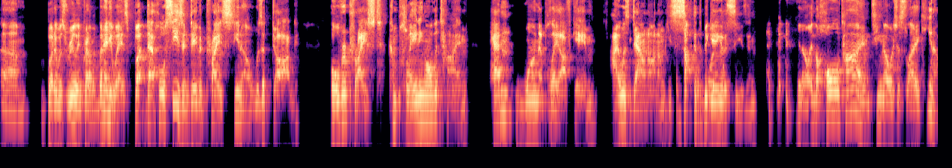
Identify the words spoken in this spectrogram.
um, but it was really incredible. But anyways, but that whole season, David Price, you know, was a dog, overpriced, complaining all the time, hadn't won a playoff game. I was down on him. He sucked at the beginning of the season. You know, and the whole time Tino was just like, you know,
